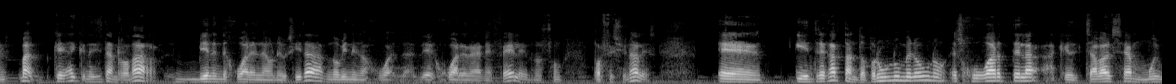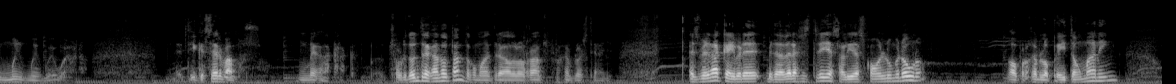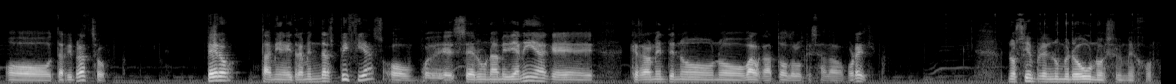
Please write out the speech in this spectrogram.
que, hay que necesitan rodar, vienen de jugar en la universidad, no vienen a jugar, de jugar en la NFL, no son profesionales. Eh, y entregar tanto por un número uno es jugártela a que el chaval sea muy, muy, muy, muy bueno. Tiene que ser, vamos, un mega crack. Sobre todo entregando tanto como han entregado los Rams, por ejemplo, este año. Es verdad que hay verdaderas estrellas salidas con el número uno, o por ejemplo Peyton Manning o Terry Bradshaw. Pero también hay tremendas pifias, o puede ser una medianía que que realmente no, valga todo lo que se ha dado por él. No siempre el número uno es el mejor.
